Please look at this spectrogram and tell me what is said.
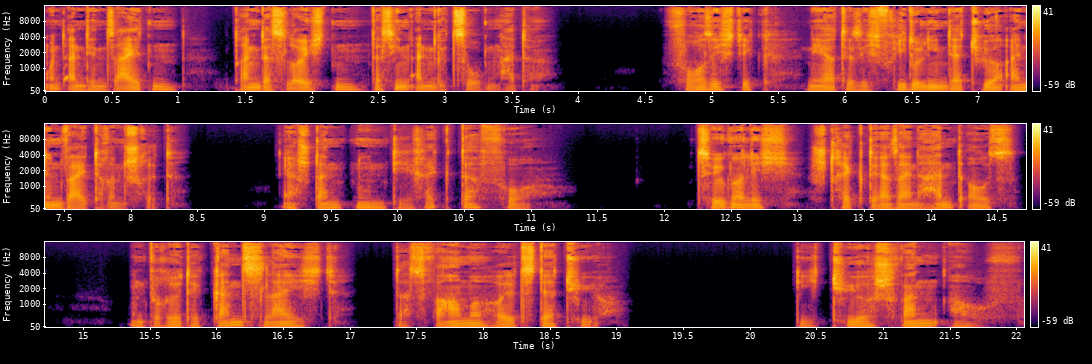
und an den Seiten drang das Leuchten, das ihn angezogen hatte. Vorsichtig näherte sich Fridolin der Tür einen weiteren Schritt. Er stand nun direkt davor. Zögerlich streckte er seine Hand aus und berührte ganz leicht das warme Holz der Tür. Die Tür schwang auf.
